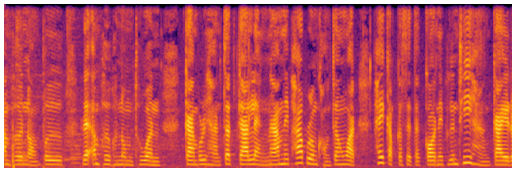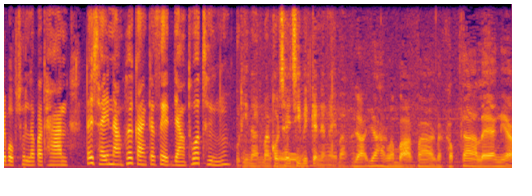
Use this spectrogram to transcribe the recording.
อำเภอหนองปือ และอำเภอพนมทวน การบริหารจัดการแหล่งน้ำในภาพรวมของจังหวัด ให้กับเกษตรกรในพื้นที่ห่างไกลระบบชนประทาน ได้ใช้น้ำเพื่อการเกษตรอย่างทั่วถึงอยู่ที่นั่นมันเขาใช้ชีวิตกันยังไงบ้าง ยากยากลำบากมากนะครับ หน้าแรงเนี่ย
